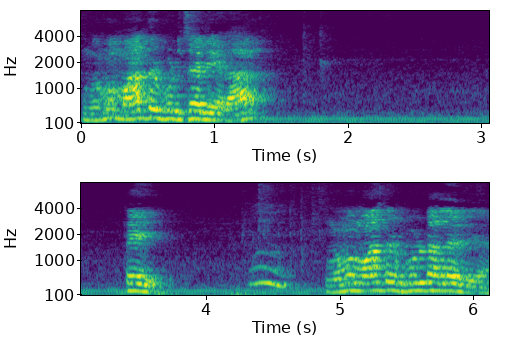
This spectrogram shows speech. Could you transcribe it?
உங்க அம்மா மாத்திரை பிடிச்சா இல்லையாடா டேய் உங்க அம்மா மாத்திரை போட்டாலா இல்லையா?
